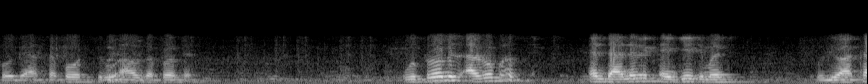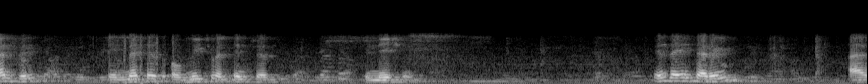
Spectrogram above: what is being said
for their support throughout the process. We promise a robust and dynamic engagement with your country in matters of mutual interest to nations. In the interim, I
